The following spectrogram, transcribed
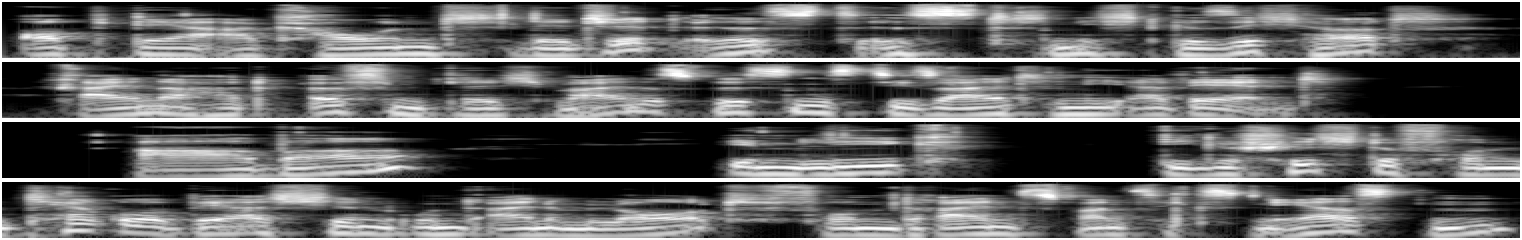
Ob der Account legit ist, ist nicht gesichert. Rainer hat öffentlich meines Wissens die Seite nie erwähnt. Aber im Leak die Geschichte von Terrorbärchen und einem Lord vom 23.01.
